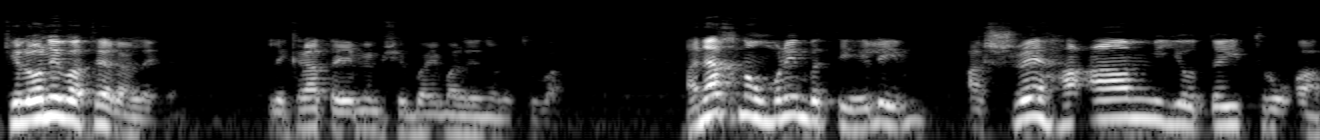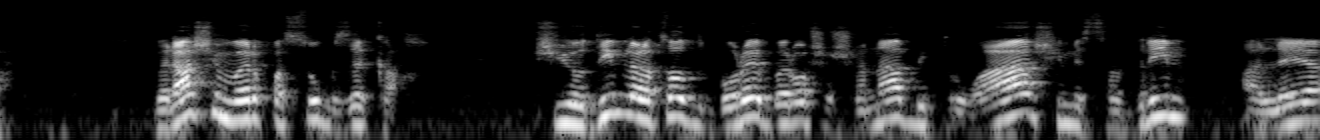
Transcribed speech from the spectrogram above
כי לא נוותר עליהם. לקראת הימים שבאים עלינו לטובה. אנחנו אומרים בתהילים אשרי העם יודעי תרועה ורש"י מבאר פסוק זה כך שיודעים לרצות בורא בראש השנה בתרועה שמסדרים עליה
